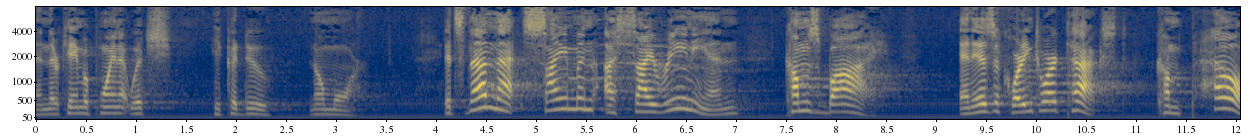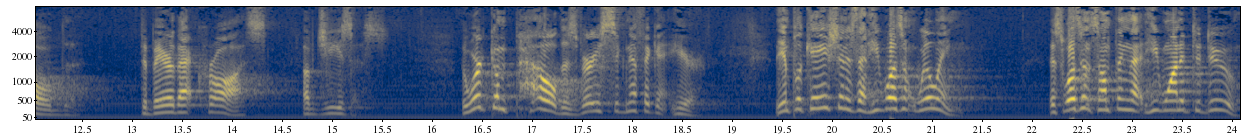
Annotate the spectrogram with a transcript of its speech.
And there came a point at which he could do no more. It's then that Simon a Cyrenian comes by and is, according to our text, compelled to bear that cross of Jesus. The word compelled is very significant here. The implication is that he wasn't willing. This wasn't something that he wanted to do.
